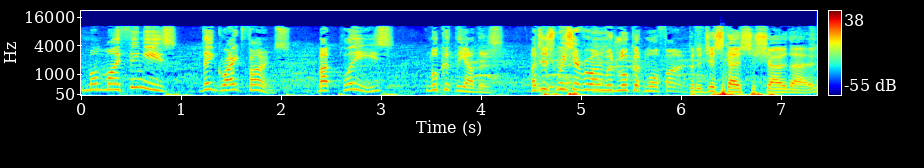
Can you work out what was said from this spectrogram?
My, my thing is, they're great phones, but please look at the others. I just wish everyone would look at more phones. But it just goes to show, though,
